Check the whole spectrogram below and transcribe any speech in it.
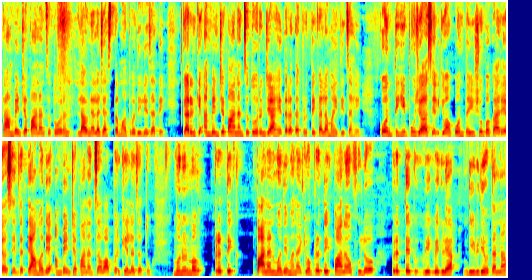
ह्या आंब्यांच्या पानांचं तोरण लावण्याला जास्त महत्त्व दिले जाते. कारण की आंब्यांच्या पानांचं तोरण जे आहे तर आता प्रत्येकाला माहितीच आहे कोणतीही पूजा असेल किंवा कोणतंही शुभ कार्य असेल तर त्यामध्ये आंब्यांच्या पानांचा वापर केला जातो. म्हणून मग प्रत्येक पानांमध्ये म्हणा किंवा प्रत्येक पानं फुलं प्रत्येक वेगवेगळ्या देवी देवतांना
